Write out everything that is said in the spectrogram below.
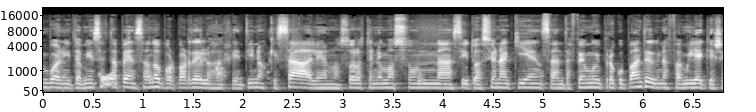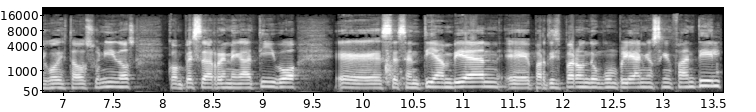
Bueno, y también se está pensando por parte de los argentinos que salen. Nosotros tenemos una situación aquí en Santa Fe muy preocupante de una familia que llegó de Estados Unidos con PCR negativo, eh, se sentían bien, eh, participaron de un cumpleaños infantil,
